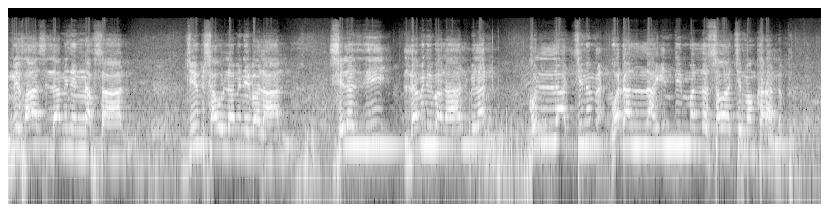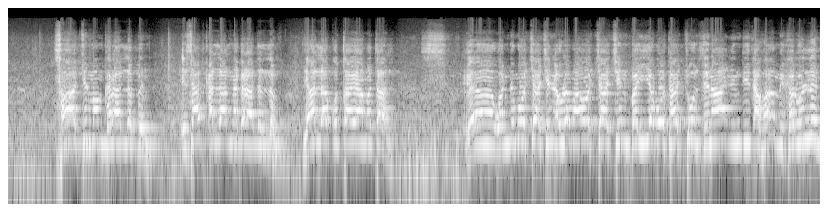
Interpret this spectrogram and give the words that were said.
ንፋስ ለምን ይነፍሳል? ጅብ ሰው ለምን ይበላል? ስለዚህ ለምን ይበላል ብለን ሁላችንም ወደ አላህ እንዲመለስ ሰዋችን መምከር አለብን። ሰዋችን መምከር አለብን። እሳት ቀላል ነገር አይደለም። ያለ ቁጣ ያመጣል። ወንድሞቻችን ዑለማዎቻችን በየቦታችሁ ዝናን እንዲጠፋ ምከሩልን።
